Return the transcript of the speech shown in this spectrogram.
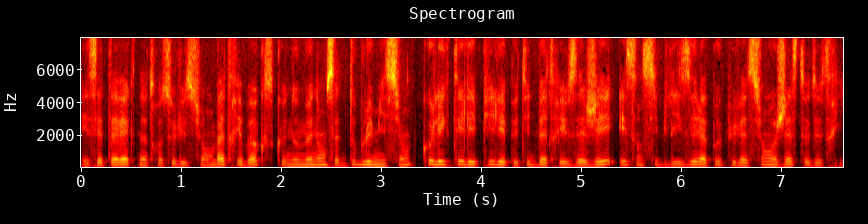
Et c'est avec notre solution Batterybox que nous menons cette double mission, collecter les piles et petites batteries usagées et sensibiliser la population aux gestes de tri.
